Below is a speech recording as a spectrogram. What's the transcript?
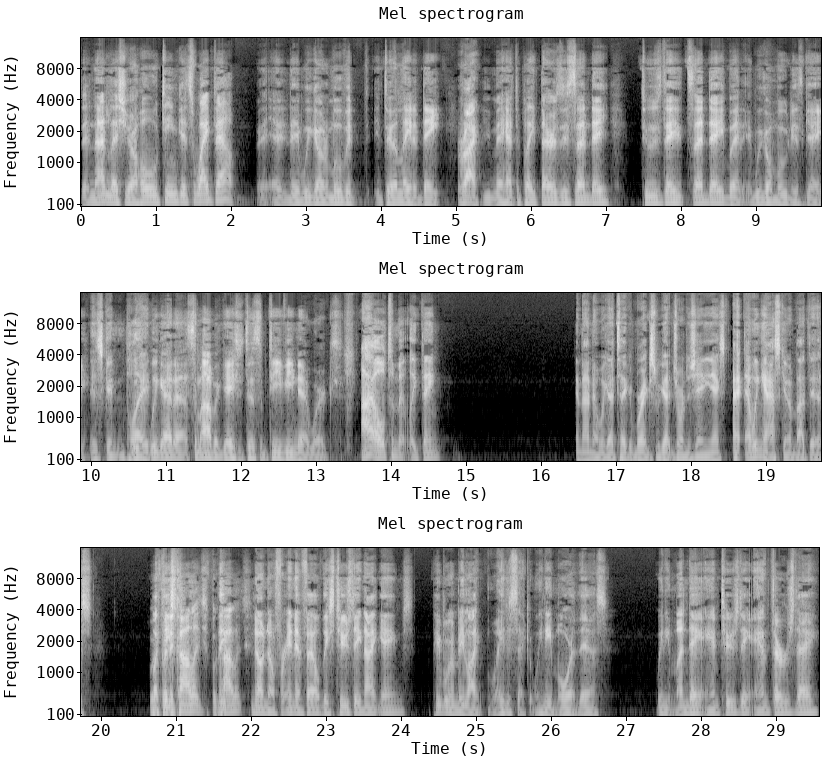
So not unless your whole team gets wiped out, uh, then we're going to move it to a later date. Right. You may have to play Thursday, Sunday, Tuesday, Sunday, but we're gonna move this game. It's getting We, played. we got uh, some obligations to some TV networks. I ultimately think, and I know we got to take a break, so we got Jordan Janney next, and we can ask him about this. Like Like for these- the college, for The- college. No, no, for NFL, these Tuesday night games, people are going to be like, wait a second, we need more of this. We need Monday and Tuesday and Thursday,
